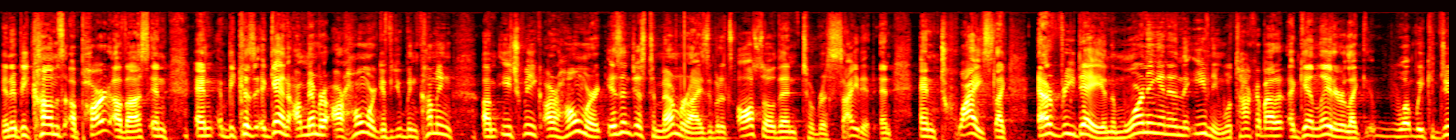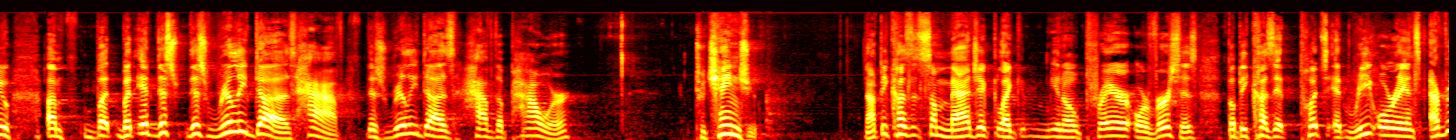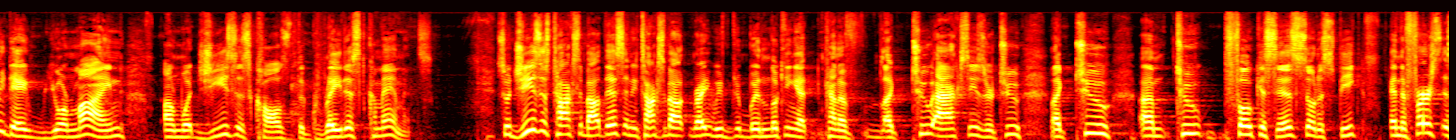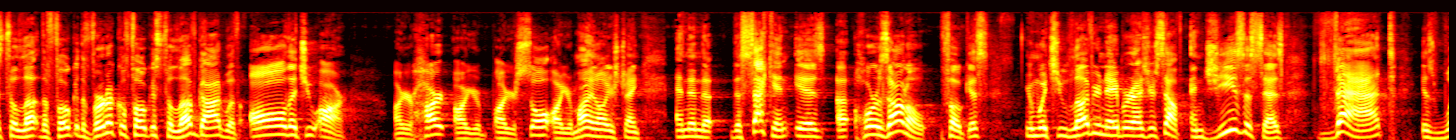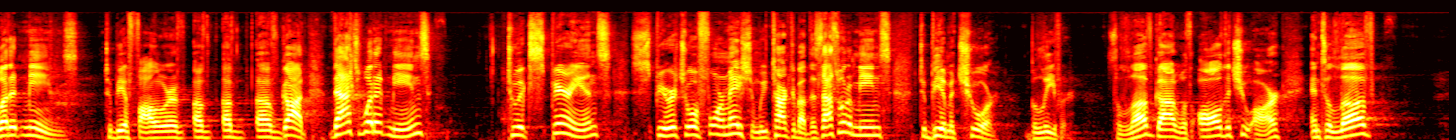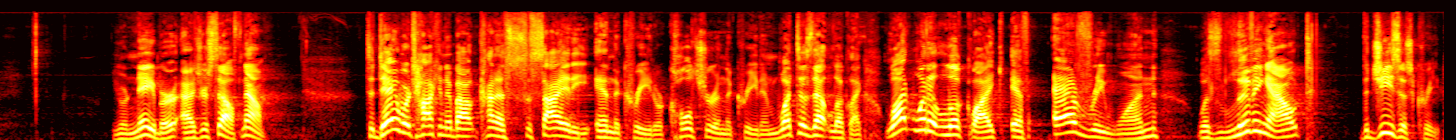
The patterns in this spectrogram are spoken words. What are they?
and it becomes a part of us. And and because again remember our homework if you've been coming um, each week our homework isn't just to memorize it but it's also then to recite it. And and twice like every day in the morning and in the evening. We'll talk about it again later like what we can do. Um, but but it this this really does have this really does have the power to change you not because it's some magic, like, you know, prayer or verses, but because it puts, it reorients every day your mind on what Jesus calls the greatest commandments. So Jesus talks about this, and he talks about right. We've been looking at kind of like two axes or two like two um, two focuses, so to speak. And the first is to love the focus, the vertical focus, to love God with all that you are all your heart, all your, all your soul, all your mind, all your strength. And then the, the second is a horizontal focus in which you love your neighbor as yourself. And Jesus says that is what it means to be a follower of, of, of, of God. That's what it means to experience spiritual formation. We talked about this. That's what it means to be a mature believer. To love God with all that you are and to love your neighbor as yourself. Now, Today, we're talking about kind of society and the creed or culture and the creed. And what does that look like? What would it look like if everyone was living out the Jesus creed?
